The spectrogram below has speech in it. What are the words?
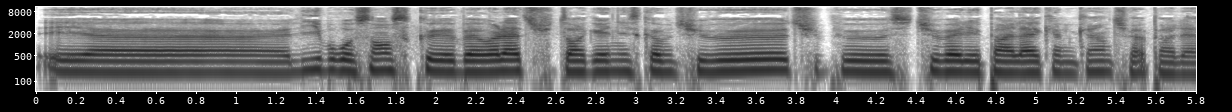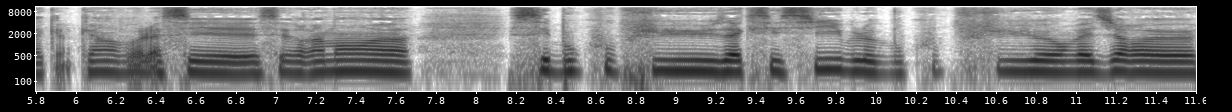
Et euh, libre au sens que bah voilà, tu t'organises comme tu veux, tu peux si tu veux aller parler à quelqu'un, tu vas parler à quelqu'un. Voilà, c'est c'est vraiment euh, c'est beaucoup plus accessible, beaucoup plus on va dire euh,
